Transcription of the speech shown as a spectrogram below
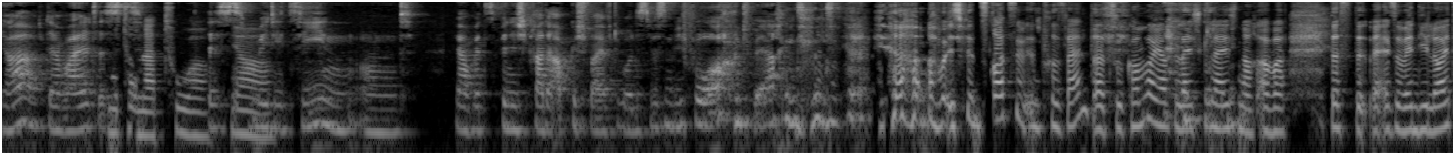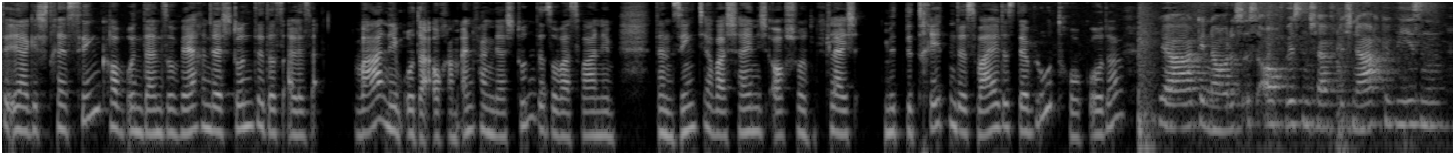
Ja, der Wald ist Mutter Natur. ist ja. Medizin und ja, jetzt bin ich gerade abgeschweift, du wolltest wissen, wie vor und während. ja, aber ich finde es trotzdem interessant. Dazu kommen wir ja vielleicht gleich noch. Aber das, also wenn die Leute eher gestresst hinkommen und dann so während der Stunde das alles wahrnehmen oder auch am Anfang der Stunde sowas wahrnehmen, dann sinkt ja wahrscheinlich auch schon gleich mit Betreten des Waldes der Blutdruck, oder? Ja, genau. Das ist auch wissenschaftlich nachgewiesen,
